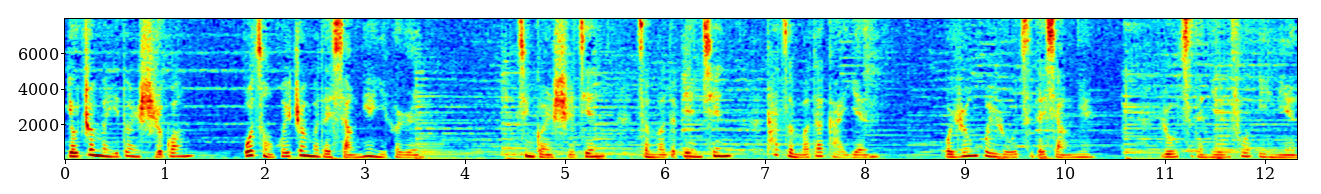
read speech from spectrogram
有这么一段时光，我总会这么的想念一个人，尽管时间怎么的变迁，他怎么的改言。我仍会如此的想念，如此的年复一年。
